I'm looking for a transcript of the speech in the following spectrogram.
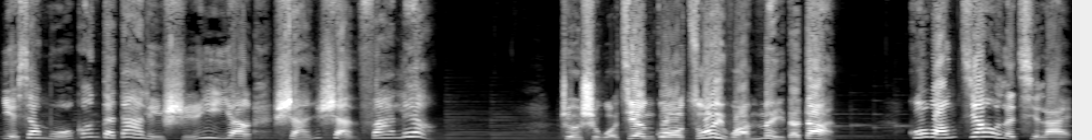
也像磨光的大理石一样闪闪发亮。这是我见过最完美的蛋，国王叫了起来。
